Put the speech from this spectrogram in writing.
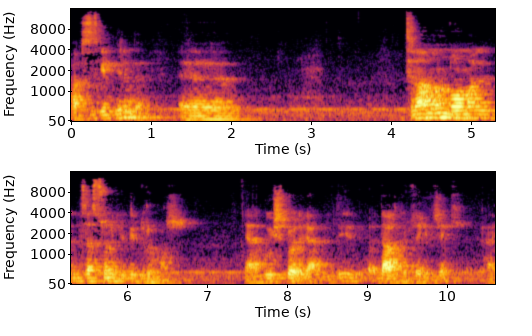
Haksızlık etmeyelim de. E, travmanın normalizasyonu gibi bir durum var. Yani bu iş böyle geldi, daha da kötüye gidecek. Hani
